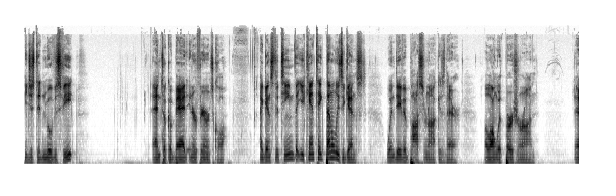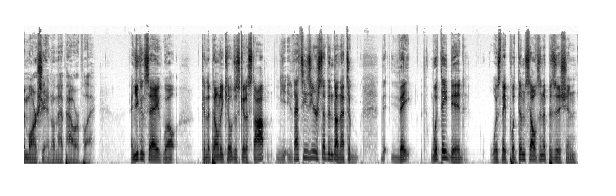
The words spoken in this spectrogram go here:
he just didn't move his feet and took a bad interference call against a team that you can't take penalties against when David Pastrnak is there, along with Bergeron and Marchand on that power play. And you can say, well, can the penalty kill just get a stop? That's easier said than done. That's a they what they did was they put themselves in a position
